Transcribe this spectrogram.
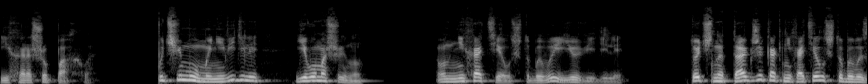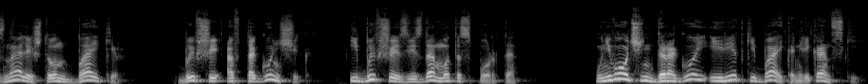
и хорошо пахла. Почему мы не видели его машину? Он не хотел, чтобы вы ее видели. Точно так же, как не хотел, чтобы вы знали, что он байкер, бывший автогонщик и бывшая звезда мотоспорта. У него очень дорогой и редкий байк, американский.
